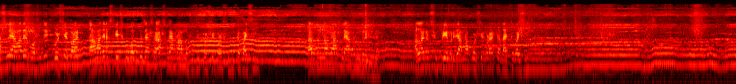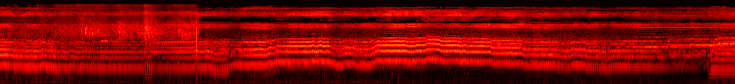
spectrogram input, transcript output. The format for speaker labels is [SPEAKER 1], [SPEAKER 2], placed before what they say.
[SPEAKER 1] আসলে আমাদের মসজিদ পরিষ্কার করার আমাদের আজকে সৌভাগ্য যে আসলে আমরা মসজিদ পরিষ্কার করার সুযোগটা পাইছি তার জন্য আমরা আসলে আলহামদুলিল্লাহ আল্লাহর কাছে সুপ্রিয় করি যে আমরা পরিষ্কার করার একটা দায়িত্ব পাইছি Oh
